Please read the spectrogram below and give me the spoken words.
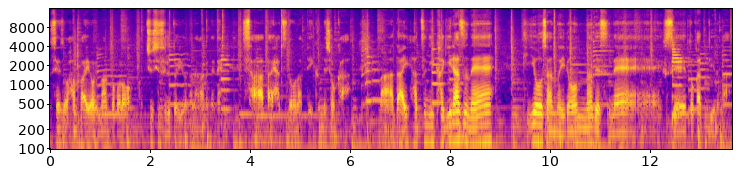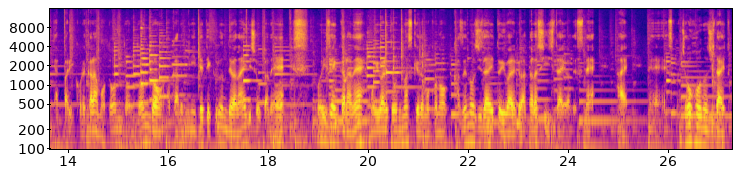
製造販売を今のところ中止するというような流れでね。さあダイハツどうなっていくんでしょうか。まあダイハツに限らずね企業さんのいろんなですね不正とかっていうのがやっぱりこれからもどんどんどんどん明るみに出てくるんではないでしょうかね。もう以前からねもう言われておりますけどもこの風の時代と言われる新しい時代はですねはい。えーその情報の時代とい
